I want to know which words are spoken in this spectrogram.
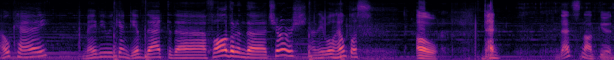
Okay. Maybe we can give that to the father in the church and he will help us. Oh, that that's not good.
